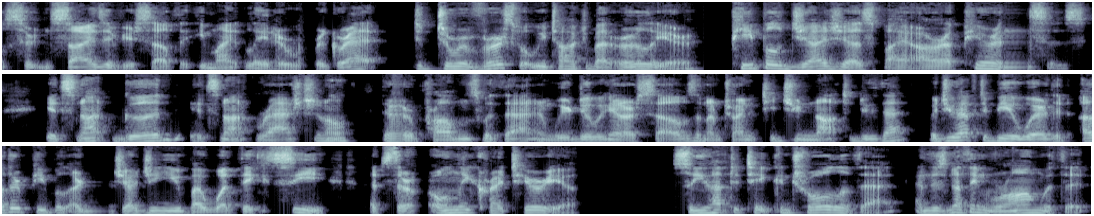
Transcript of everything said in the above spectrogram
certain sides of yourself that you might later regret. To, to reverse what we talked about earlier, people judge us by our appearances. It's not good. It's not rational. There are problems with that, and we're doing it ourselves. And I'm trying to teach you not to do that. But you have to be aware that other people are judging you by what they see. That's their only criteria. So you have to take control of that. And there's nothing wrong with it.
